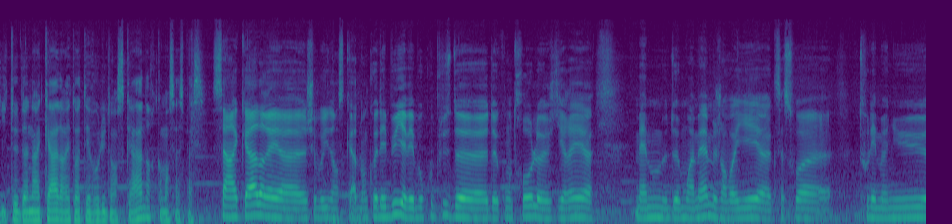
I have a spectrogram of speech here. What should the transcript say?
il te donne un cadre et toi tu évolues dans ce cadre? Comment ça se passe? C'est un cadre et euh, j'évolue dans ce cadre. Donc au début il y avait beaucoup plus de, contrôle, je dirais, euh, même de moi-même. J'envoyais que ce soit tous les menus,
